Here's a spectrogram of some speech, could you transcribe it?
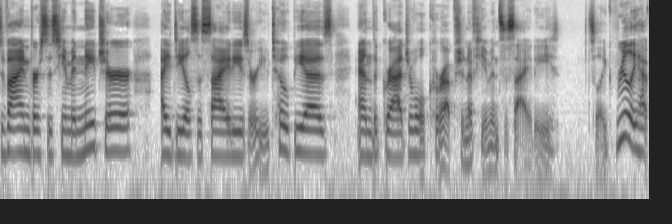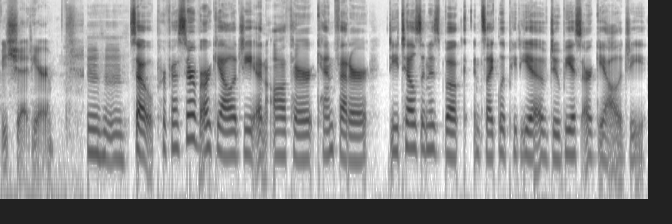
divine versus human nature, ideal societies or utopias, and the gradual corruption of human society. It's like really heavy shit here. Mm-hmm. So, professor of archaeology and author Ken Feder details in his book Encyclopedia of Dubious Archaeology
